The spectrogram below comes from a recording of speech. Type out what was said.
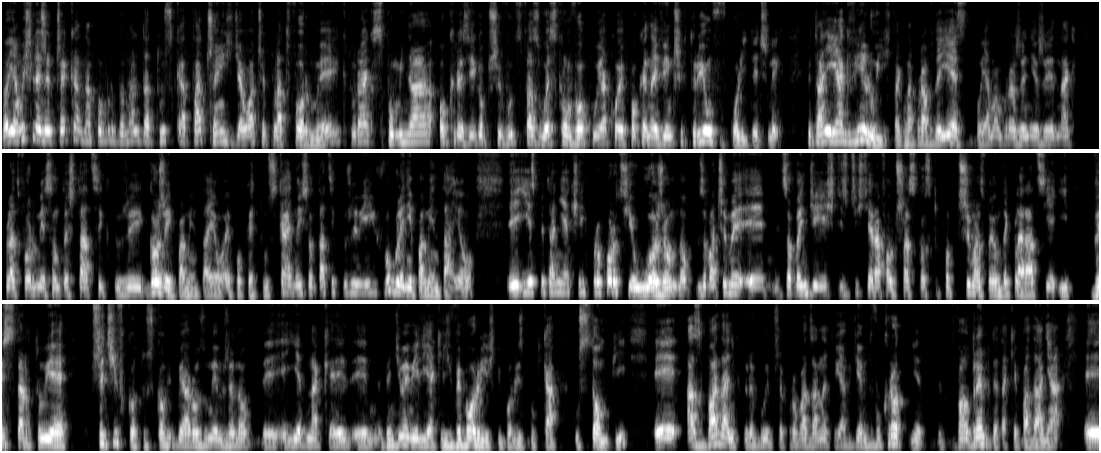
No ja myślę, że czeka na powrót Donalda Tuska ta część działaczy Platformy, która wspomina okres jego przywództwa z łezką wokół jako epokę największych triumfów politycznych. Pytanie, jak wielu ich tak naprawdę jest, bo ja mam wrażenie, że jednak Platformie są też tacy, którzy gorzej pamiętają epokę Tuska, no i są tacy, którzy jej już w ogóle nie pamiętają. I jest pytanie, jak się ich proporcje ułożą. No, zobaczymy, y, co będzie, jeśli rzeczywiście Rafał Trzaskowski podtrzyma swoją deklarację i wystartuje przeciwko Tuskowi, bo ja rozumiem, że no, y, jednak y, będziemy mieli jakieś wybory, jeśli Borys Budka ustąpi. A z badań, które były przeprowadzane, to ja widziałem dwukrotnie, dwa odrębne takie badania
